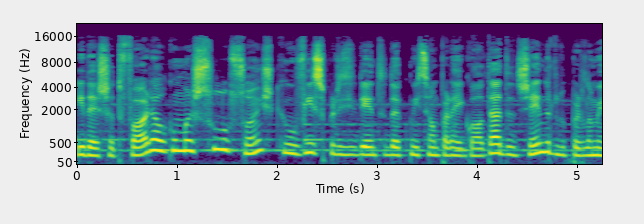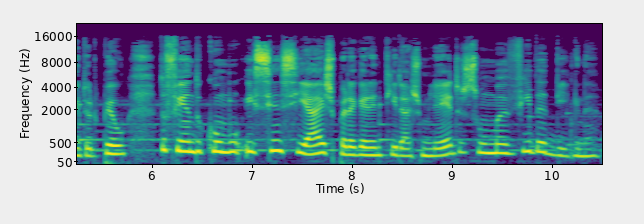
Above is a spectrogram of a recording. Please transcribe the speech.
e deixa de fora algumas soluções que o vice-presidente da Comissão para a Igualdade de Gênero do Parlamento Europeu defende como essenciais para garantir às mulheres uma vida digna.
